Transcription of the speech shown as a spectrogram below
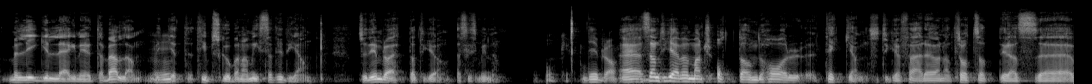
Men ligger lägre ner i tabellen. Mm. Vilket tipsgubbarna har missat lite grann. Så det är en bra etta tycker jag, Eskilsminne. Okej. Det är bra. Eh, sen tycker jag även match 8 om du har tecken så tycker jag Färöarna trots att deras eh,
